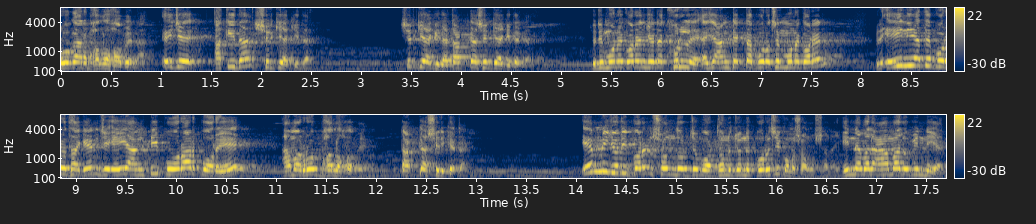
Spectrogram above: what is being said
রোগ আর ভালো হবে না। এই যে আকিদা, শিরকি আকিদা। শিরকি আকিদা, টাটকা শিরকি আকিদা এটা। যদি মনে করেন যে এটা খুললে, এই যে আংটি একটা পরেছেন মনে করেন, এই নিয়াতে পরে থাকেন যে এই আংটি পরার পরে আমার রোগ ভালো হবে। টাটকা শিরকেটা এমনি যদি পড়েন সৌন্দর্য বর্ধনের জন্য পড়েছি, কোনো সমস্যা নাই। ইন্নামালে আমাল উবিন নিয়াত।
